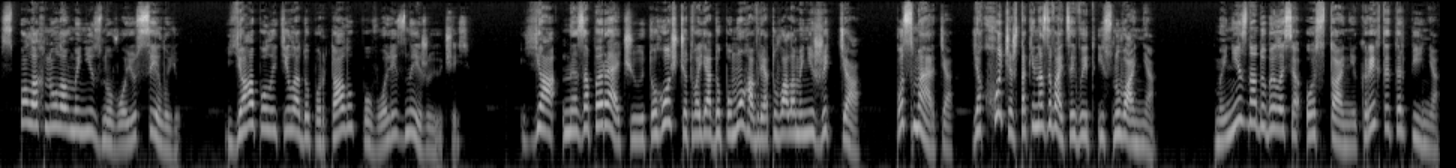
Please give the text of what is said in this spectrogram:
спалахнула в мені з новою силою. Я полетіла до порталу, поволі знижуючись. Я не заперечую того, що твоя допомога врятувала мені життя, посмертя. Як хочеш, так і називай цей вид існування. Мені знадобилися останні крихти терпіння,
